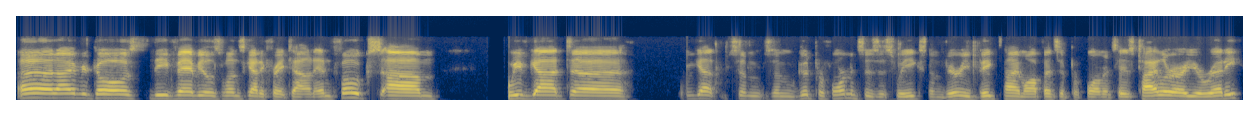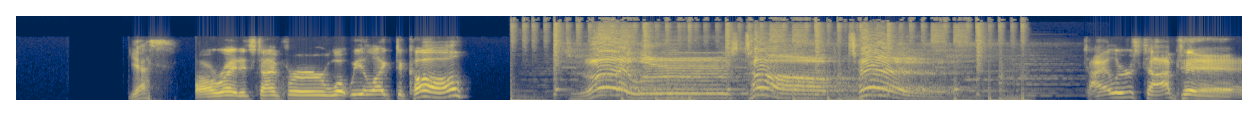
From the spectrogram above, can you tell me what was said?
and I'm your co-host, the fabulous one, Scotty Freytown. And folks, um, we've got uh, we've got some some good performances this week. Some very big time offensive performances. Tyler, are you ready? Yes. All right, it's time for what we like to call Tyler's Top 10. Tyler's top 10.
